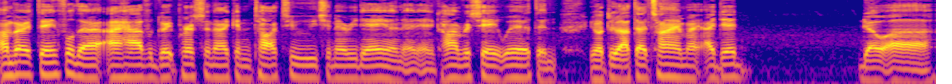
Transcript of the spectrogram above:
I'm very thankful that I have a great person I can talk to each and every day and, and, and conversate with. And, you know, throughout that time, I, I did, you know, uh,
